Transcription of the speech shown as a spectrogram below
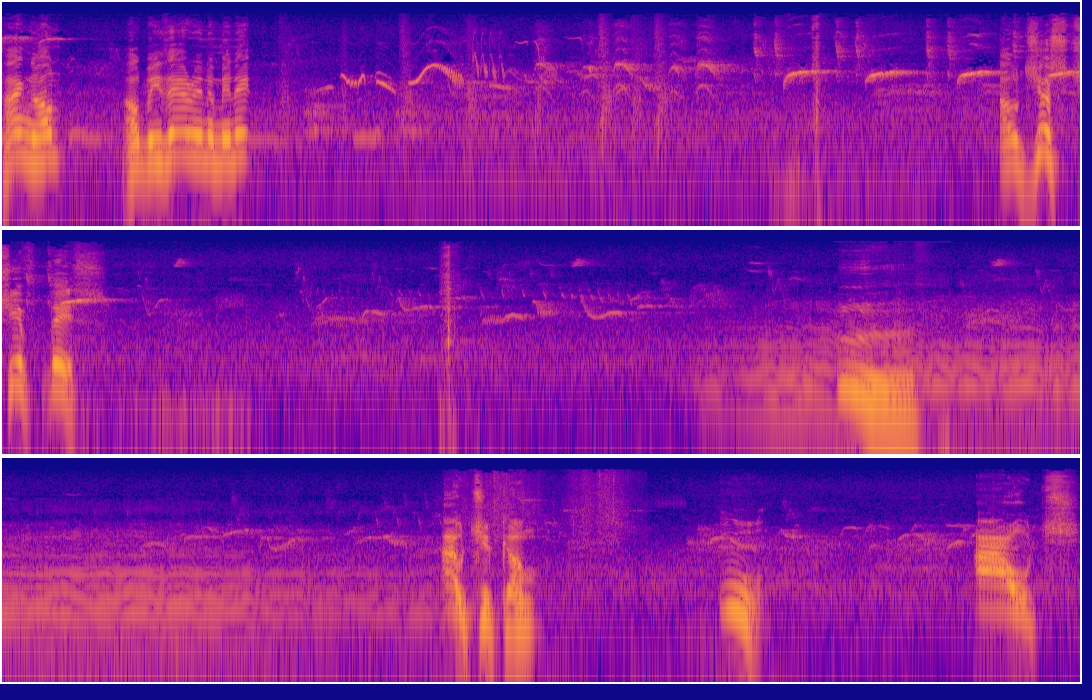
Hang on. I'll be there in a minute. I'll just shift this. Out you come. Ooh. Mm. Ouch!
